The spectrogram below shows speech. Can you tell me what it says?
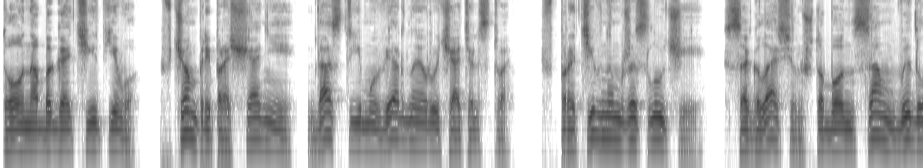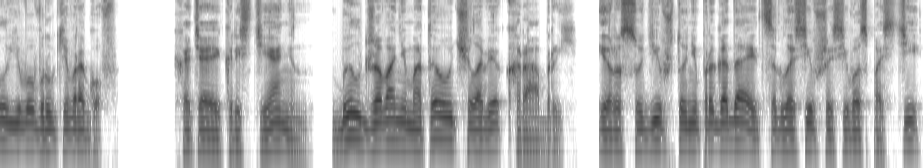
то он обогатит его, в чем при прощании даст ему верное ручательство. В противном же случае согласен, чтобы он сам выдал его в руки врагов. Хотя и крестьянин, был Джованни Матео человек храбрый, и, рассудив, что не прогадает, согласившись его спасти,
